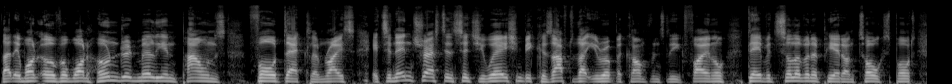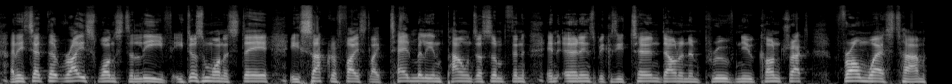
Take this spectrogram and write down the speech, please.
that they want over £100 million for Declan Rice. It's an interesting situation because after that Europa Conference League final, David Sullivan appeared on Talksport and he said that Rice wants to leave. He doesn't want to stay. He sacrificed like 10 million pounds or something in earnings because he turned down an improved new contract from West Ham.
